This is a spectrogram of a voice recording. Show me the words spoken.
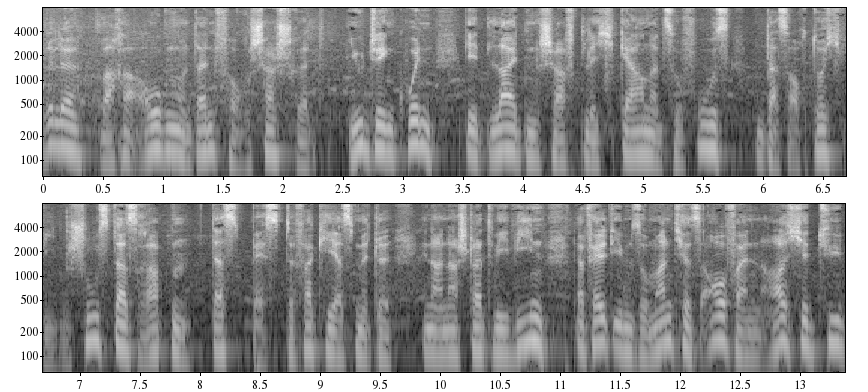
Brille, wache Augen und ein forscher Schritt. Eugene Quinn geht leidenschaftlich gerne zu Fuß und das auch durch Wien. Schusters Rappen, das beste Verkehrsmittel. In einer Stadt wie Wien, da fällt ihm so manches auf. Ein Archetyp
